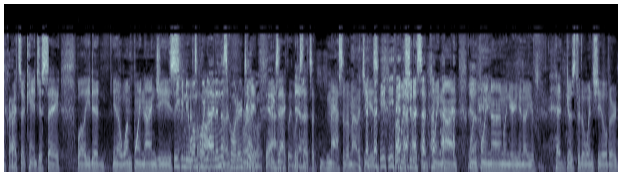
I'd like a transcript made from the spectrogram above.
Okay. Right. So it can't just say, well, you did, you know, 1.9 G's. So you can do 1.9 in this corner, too. Right. Yeah. Exactly. Which Yeah. that's a massive amount of G's. Probably should have said 0.9, 1.9 when you're, you know, your head goes through the windshield or,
